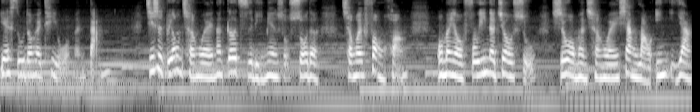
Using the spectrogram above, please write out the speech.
耶稣都会替我们挡。即使不用成为那歌词里面所说的成为凤凰，我们有福音的救赎，使我们成为像老鹰一样，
